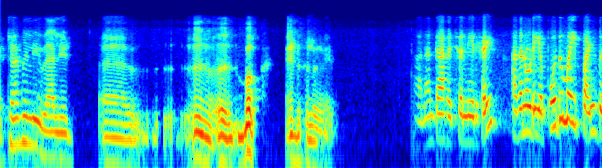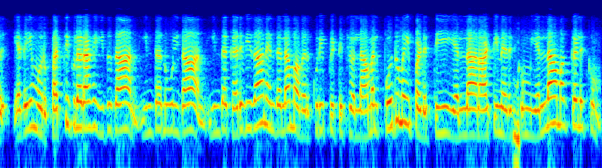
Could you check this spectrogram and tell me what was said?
eternally valid book என்று சொல்லுகிறேன். நன்றாக சொன்னீர்கள். அதனுடைய பொதுமை பண்பு எதையும் ஒரு பர்டிகுலராக இதுதான் இந்த நூல்தான் இந்த கருவிதான் என்றெல்லாம் அவர் குறிப்பிட்டு சொல்லாமல் பொதுமைப்படுத்தி எல்லா நாட்டினருக்கும் எல்லா மக்களுக்கும்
